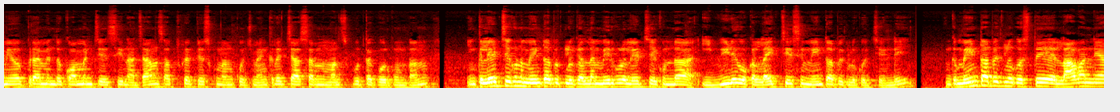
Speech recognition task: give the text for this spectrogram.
మీ అభిప్రాయం ఏందో కామెంట్ చేసి నా ఛానల్ సబ్స్క్రైబ్ చేసుకున్నాను. కొంచెం ఎంకరేజ్ చేస్తారని మనస్ఫూర్తిగా కోరుకుంటాను. ఇంకా లేట్ చేయకుండా మెయిన్ టాపిక్లోకి వెళ్దాం. మీరు కూడా లేట్ చేయకుండా ఈ వీడియో ఒక లైక్ చేసి మెయిన్ టాపిక్లోకి వచ్చేయండి. ఇంకా మెయిన్ టాపిక్లోకి వస్తే లావణ్య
